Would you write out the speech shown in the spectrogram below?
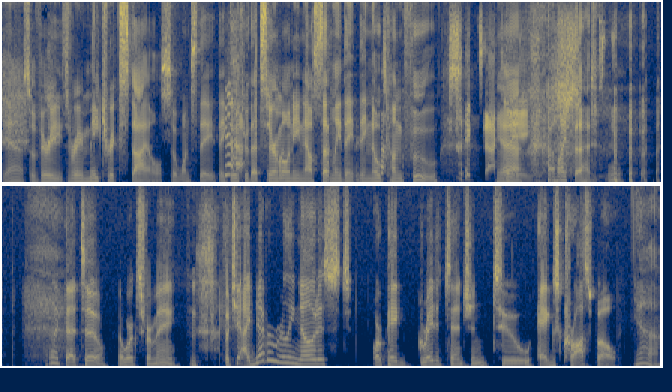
Yeah, so very it's very Matrix style. So once they they go through that ceremony, now suddenly they they know kung fu. exactly. Yeah, I like that. I like that too. That works for me. but yeah, I never really noticed or paid great attention to Egg's crossbow, Yeah,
